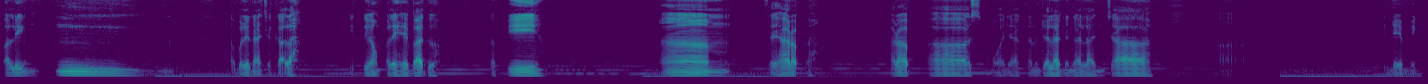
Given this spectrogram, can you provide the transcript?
paling hmm, tak boleh nak cakap lah. Itu yang paling hebat tu. Tapi um, saya harap lah harap uh, semuanya akan berjalan dengan lancar pandemik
